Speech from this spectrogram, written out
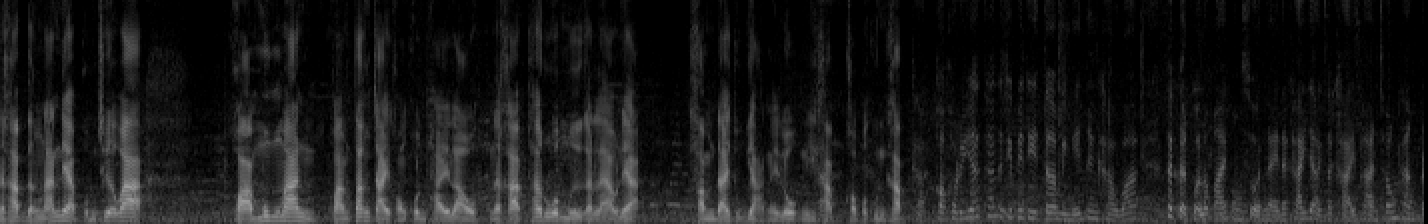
นะครับดังนั้นเนี่ยผมเชื่อว่าความมุ่งมั่นความตั้งใจของคนไทยเรานะครับถ้าร่วมมือกันแล้วเนี่ย ทำได้ทุกอย่างในโลกนี้ครับ ขอบพระคุณครับ ค่ะขอขออนุญาตท่านอธิบดีเติมอีกนิดนึงค่ะว่า ถ้าเกิดผลไม้ของสวนไหนนะคะ อยากจะขายผ่านช่องทางไปร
